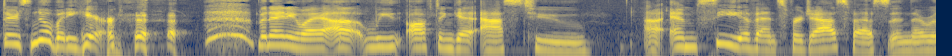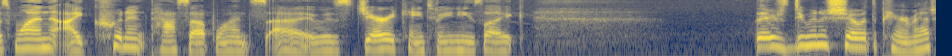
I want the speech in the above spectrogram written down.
there's nobody here. but anyway, uh, we often get asked to uh, MC events for Jazz Fest, and there was one I couldn't pass up once. Uh, it was Jared came to me and he's like, "There's doing a show at the Pyramid.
